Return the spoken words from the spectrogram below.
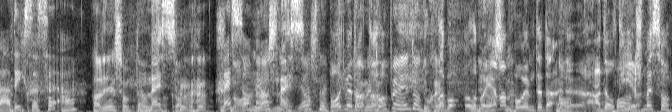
Nádych zase, a? Ale nie som tam. Meso. Meso, no, no. jasné, meso. jasné. Poďme tam do je toho. to úplne jednoduché. Lebo, lebo ja vám poviem teda, No, no, Adel, ty ješ meso?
